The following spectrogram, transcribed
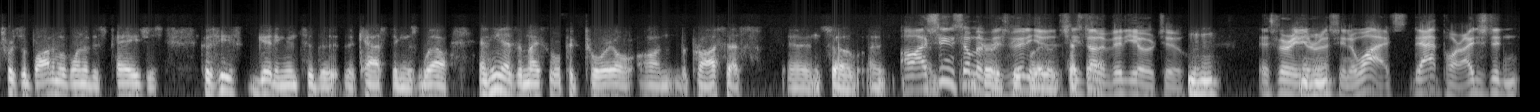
towards the bottom of one of his pages, because he's getting into the the casting as well, and he has a nice little pictorial on the process. And so, uh, Oh, I've seen some of his videos. He's done that a video or two. mhm. It's very Mhm. interesting to watch that part. I just didn't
